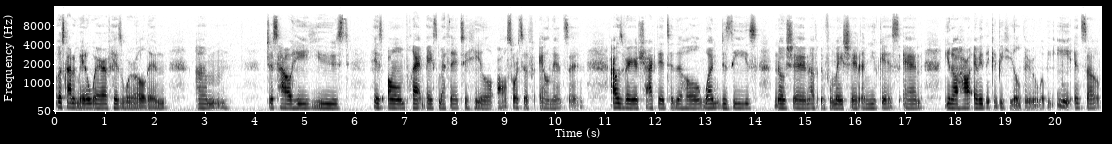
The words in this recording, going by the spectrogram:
was kind of made aware of his world and um, just how he used his own plant based method to heal all sorts of ailments. And I was very attracted to the whole one disease notion of inflammation and mucus and, you know, how everything could be healed through what we eat. And so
